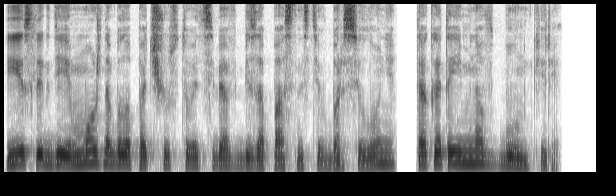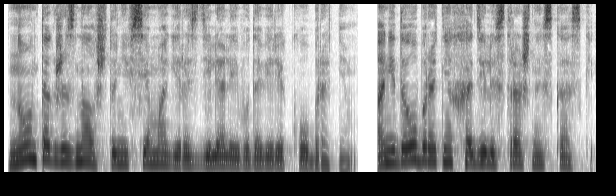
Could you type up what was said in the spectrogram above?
Если где им можно было почувствовать себя в безопасности в Барселоне, так это именно в бункере. Но он также знал, что не все маги разделяли его доверие к оборотням. О недооборотнях ходили страшные сказки,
